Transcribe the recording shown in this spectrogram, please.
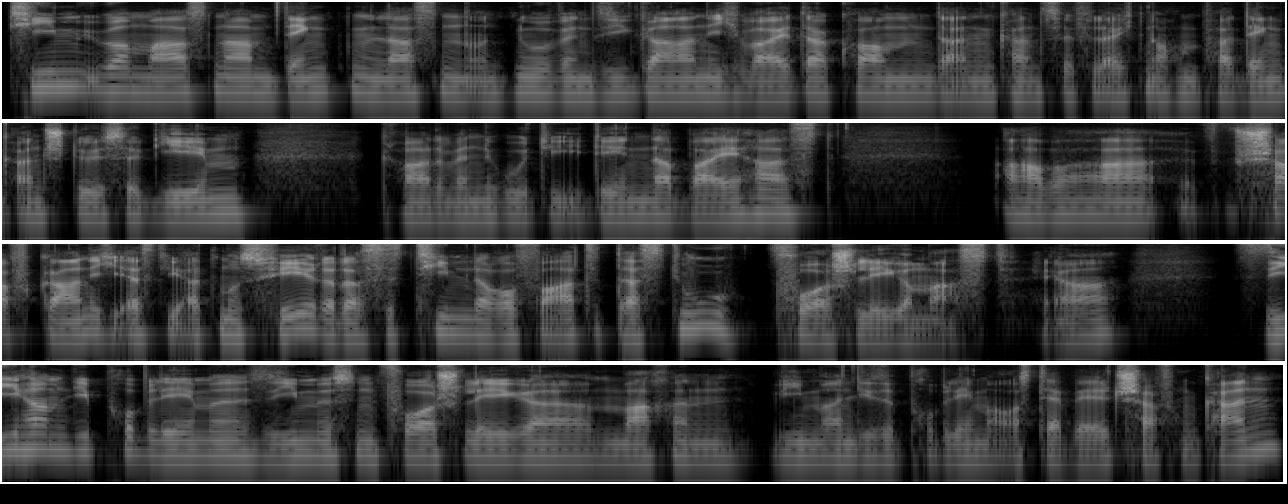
Team über Maßnahmen denken lassen und nur wenn sie gar nicht weiterkommen, dann kannst du vielleicht noch ein paar Denkanstöße geben, gerade wenn du gute Ideen dabei hast. Aber schaff gar nicht erst die Atmosphäre, dass das Team darauf wartet, dass du Vorschläge machst. Ja, Sie haben die Probleme, Sie müssen Vorschläge machen, wie man diese Probleme aus der Welt schaffen kann.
